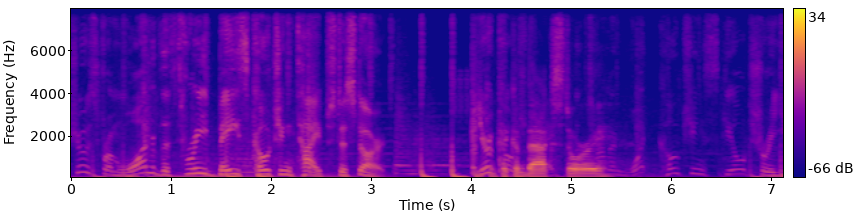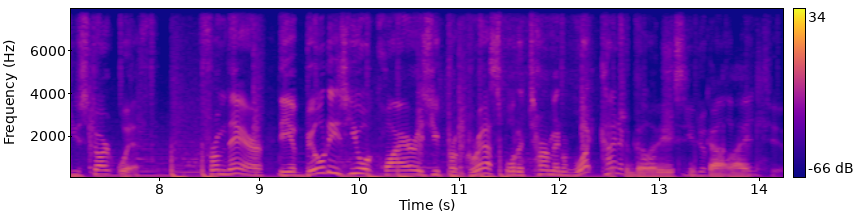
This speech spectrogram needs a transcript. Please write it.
Choose from one of the three base coaching types to start. You can pick a backstory. What coaching skill tree you start with. From there, the abilities you acquire as you progress will determine what kind Which of abilities coach you you've got, like, into.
